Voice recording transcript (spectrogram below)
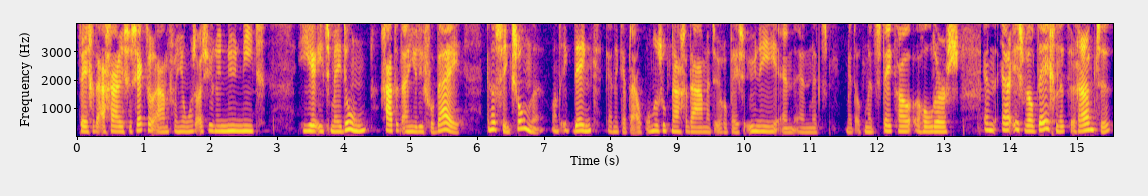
tegen de agrarische sector aan... van jongens, als jullie nu niet hier iets mee doen... gaat het aan jullie voorbij. En dat vind ik zonde. Want ik denk, en ik heb daar ook onderzoek naar gedaan... met de Europese Unie en, en met met, ook met stakeholders. En er is wel degelijk ruimte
